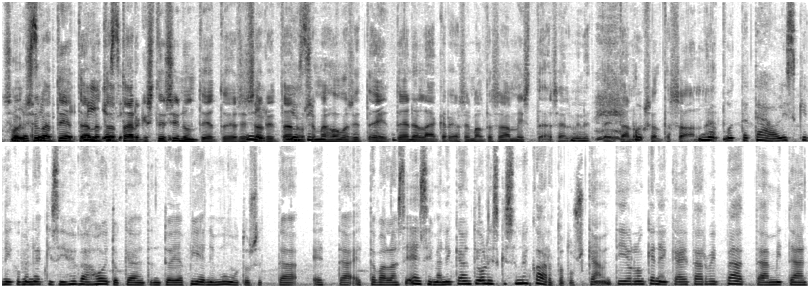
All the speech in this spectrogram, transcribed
Se olisi hyvä tietää. Niin, mä tarkistin sinun tietojasi, niin, Sari Tanus, ja, ja mä huomasin, että ei teidän lääkäriasemalta saa mistään selville, että ei Tanukselta saa no, Mutta tämä olisikin, niin kuin mä näkisin, hyvä hoitokäytäntö ja pieni muutos, että, että, että tavallaan se ensimmäinen käynti olisikin sellainen kartotuskäynti, jolloin kenenkään ei tarvitse päättää mitään.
